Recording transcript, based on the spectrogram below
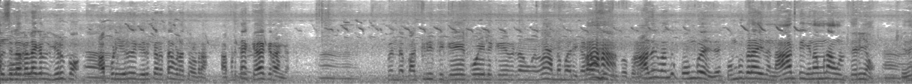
ஒரு சில வெள்ளைகள் இருக்கும். அப்படி இரு இருக்கிறத விட சொல்றான். அப்படித்தான் கேக்குறாங்க. இப்போ இந்த பக்ரீத்துக்கு கோயிலுக்கு விடுறவங்க எல்லாம் அந்த மாதிரி கடை அது வந்து கொம்பு. இது கொம்பு கடாய் இது நாட்டு இனம்னு அவங்களுக்கு தெரியும். இது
